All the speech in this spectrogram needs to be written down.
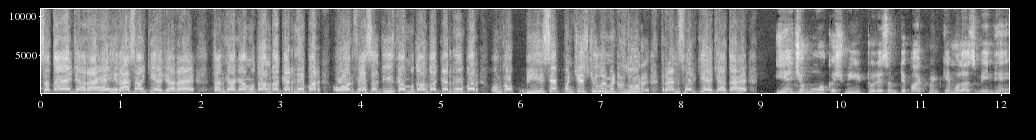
सताया जा रहा है हिरासा किया जा रहा है। तनख्वाह का मुतालबा करने पर और फैसिलिटीज़ का मुतालबा करने पर उनको बीस से पच्चीस किलोमीटर दूर ट्रांसफ़र किया जाता है। ये जम्मू और कश्मीर टूरिज़्म डिपार्टमेंट के मुलाजमीन हैं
